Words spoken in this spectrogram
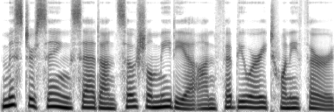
Mr. Singh said on social media on February 23.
